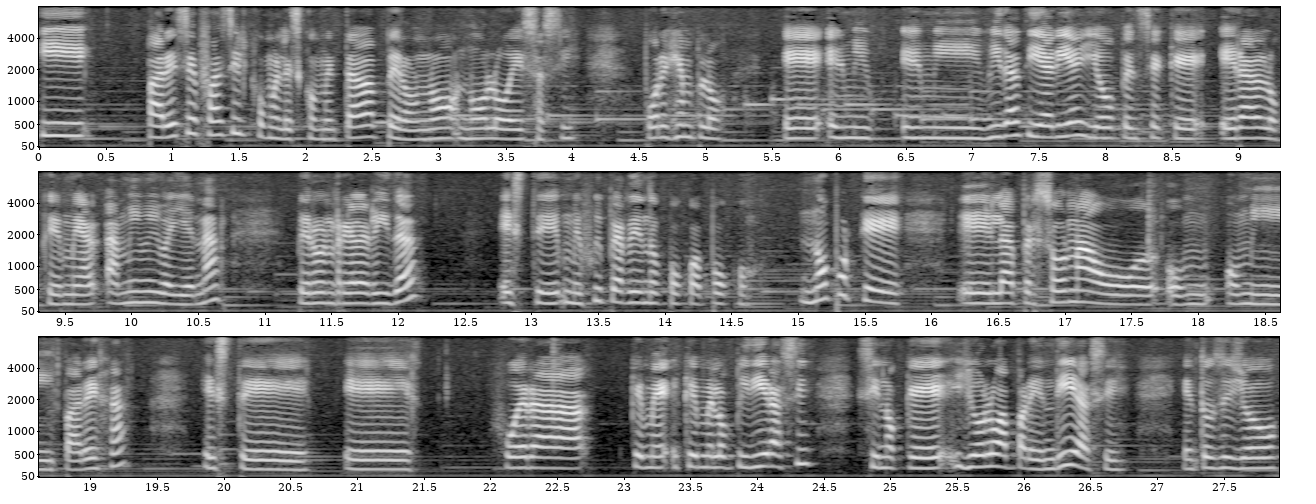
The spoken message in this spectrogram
Y parece fácil como les comentaba, pero no, no lo es así. Por ejemplo, eh, en, mi, en mi vida diaria yo pensé que era lo que me, a mí me iba a llenar, pero en realidad este, me fui perdiendo poco a poco. No porque eh, la persona o, mi pareja este, eh, fuera que me, que me lo pidiera así, sino que yo lo aprendí así. Entonces yo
